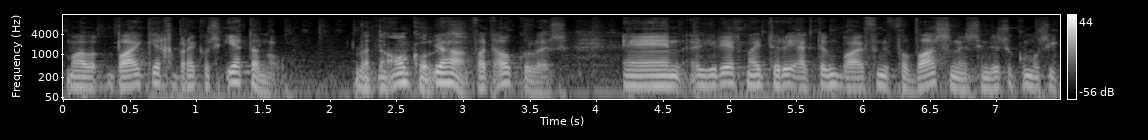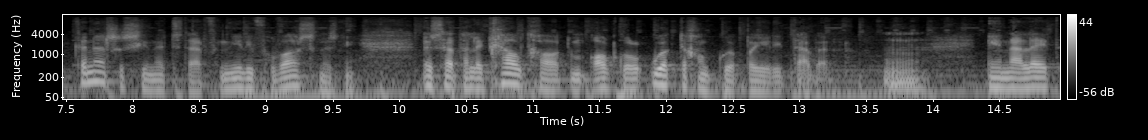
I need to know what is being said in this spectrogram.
maar baie keer gebruik ons etanol wat nou alkohol is. Ja, wat alkohol is. En hierdie is my teorie, ek dink baie van die volwassenes en dis hoekom ons die kinders gesien het sterf, nie die volwassenes nie, is dat hulle geld gehad om alkohol ook te gaan koop by hierdie tavern. Hmm. En hulle het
